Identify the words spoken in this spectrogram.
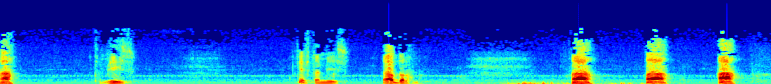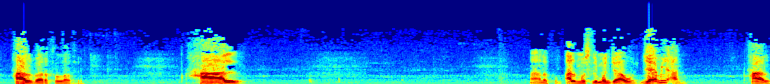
ها تمييز كيف تمييز يا عبد الرحمن ها ها ها حال بارك الله فيك حال ما لكم المسلمون جاءوا جميعا حال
